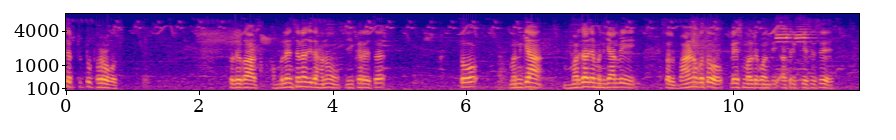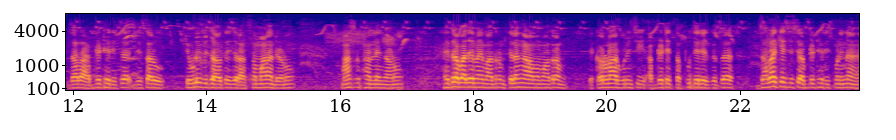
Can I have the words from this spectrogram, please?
चुट्टू फर ಫರೋಗೋದು तो देखो एंबुलेंस ना जिधर हानो ये करे से तो मन क्या मर जा जाए मन क्या भी असल बारणों को तो प्लेस मल्टी को अतिरिक्त केसेस से ज़्यादा अपडेट है रही जिस सारू केवड़ी भी जाओ तो जरा संभाल रहनो मास्क फान ले जानो हैदराबाद में मात्रम तेलंगाना में मात्रम కరోనా గురించి అప్డేట్ తప్పు తెరేది కదా ज़्यादा केसेस अपडेट है रिस्पणीनं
